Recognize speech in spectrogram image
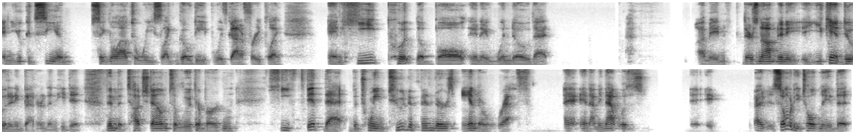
and you could see him signal out to Wease, like, go deep, we've got a free play and he put the ball in a window that I mean, there's not many, you can't do it any better than he did. Then the touchdown to Luther Burden, he fit that between two defenders and a ref. And, and I mean, that was it, uh, somebody told me that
